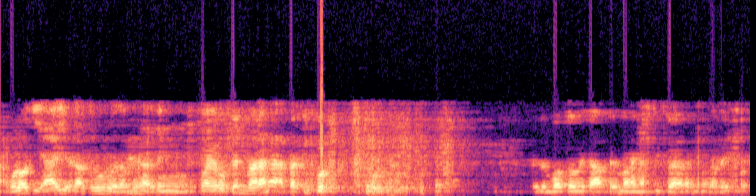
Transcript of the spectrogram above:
Nah, kalau dia ya tak turu tapi nggak sing kaya roken barang nggak pas Dalam foto itu apa malah ngasih barang malah repot.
